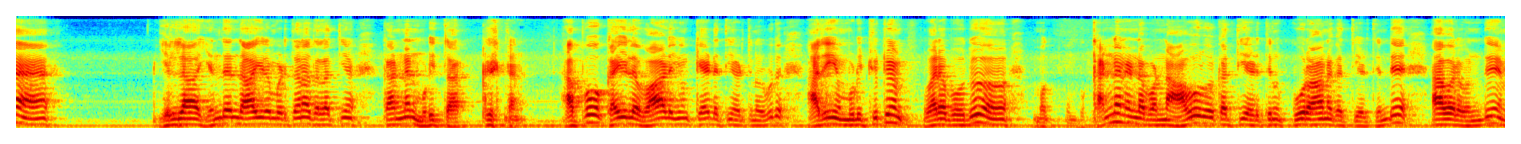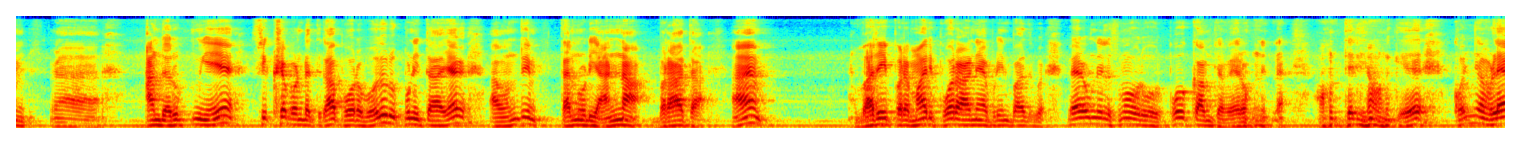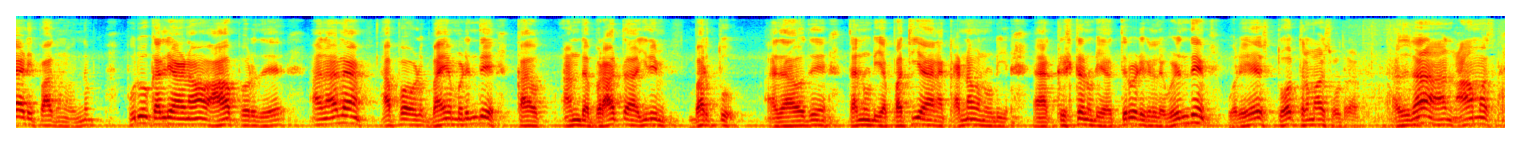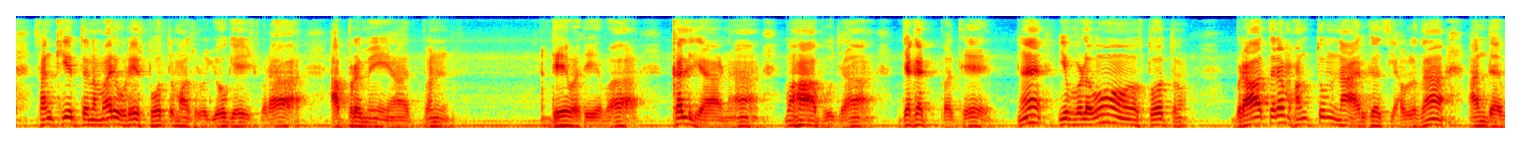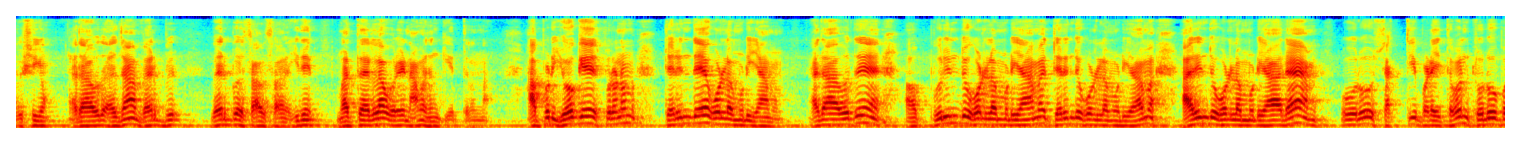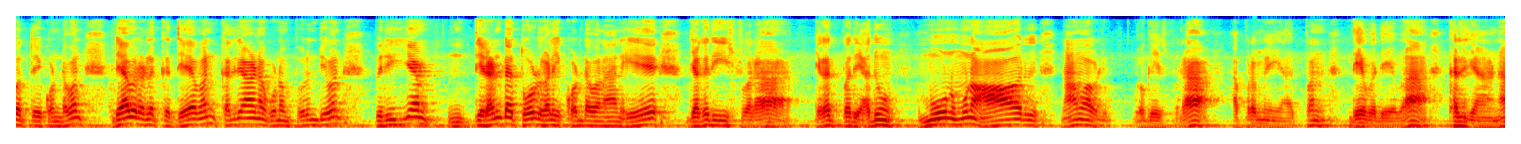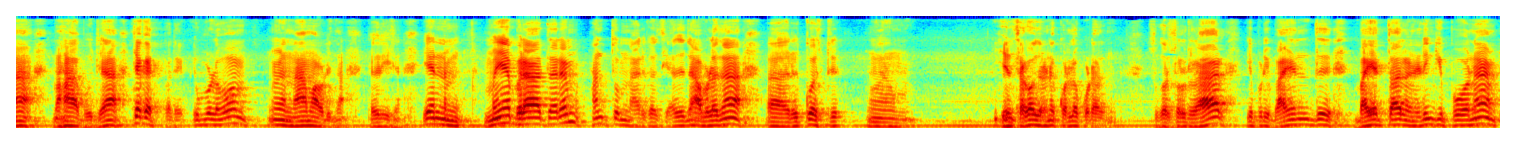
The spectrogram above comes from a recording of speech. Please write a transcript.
எல்லா எந்தெந்த ஆயுதம் எடுத்தானோ அது எல்லாத்தையும் கண்ணன் முடித்தார் கிருஷ்ணன். அப்போது கையில் வாழையும் கேடத்தையும் எடுத்துன்னு வரும்போது அதையும் முடிச்சுட்டு வரபோது கண்ணன் என்ன பண்ணால் அவர் ஒரு கத்தி எடுத்துன்னு கூறான கத்தி எடுத்துட்டு அவரை வந்து அந்த ருக்மியை சிக்ஷை பண்ணுறதுக்காக போகிற போது ருக்மிணி தாயார் வந்து தன்னுடைய அண்ணா பராதா வதைப்புற மாதிரி போகிறானே அப்படின்னு பார்த்து வேற ஒன்றும் இல்லை சும்மா ஒரு ஒரு போக்கு காமிச்சான் வேற ஒன்றும் இல்லை. அவன் தெரியும் அவனுக்கு கொஞ்சம் விளையாடி பார்க்கணும். இன்னும் புது கல்யாணம் ஆக போகிறது அதனால் அப்போ அவளுக்கு பயமடைந்து க அந்த பிராத்தா இது பர்த்து அதாவது தன்னுடைய பத்தியான கண்ணவனுடைய கிருஷ்ணனுடைய திருவடிகளில் விழுந்து ஒரே ஸ்தோத்திரமாக சொல்கிறார் அதுதான் நாம சங்கீர்த்தனை மாதிரி ஒரே ஸ்தோத்திரமாக சொல்கிறோம் யோகேஸ்வரா அப்புறமே ஆத்மன் தேவதேவா கல்யாண மகாபுஜா ஜெகத்பதே இவ்வளவும் ஸ்தோத்திரம். பிராத்தரம் ஹந்தும் நான் அர்ஹசி அவ்வளோதான் அந்த விஷயம். அதாவது அதுதான் வெர்பு வெர்பு இது. மற்ற எல்லாம் ஒரே நாமசங்கீர்த்தனம் தான். அப்படி யோகேஸ்வரனும் தெரிந்தே கொள்ள முடியாமல் அதாவது புரிந்து கொள்ள முடியாமல் தெரிந்து கொள்ள முடியாமல் அறிந்து கொள்ள முடியாத ஒரு சக்தி படைத்தவன் சுரூபத்தை கொண்டவன் தேவர்களுக்கு தேவன் கல்யாண குணம் பொருந்தியவன் பெரிய திரண்ட தோள்களை கொண்டவனானே ஜெகதீஸ்வரா. ஜெகத்பதி அதுவும் மூணு மூணு ஆறு நாமாவளி யோகேஸ்வரா அப்பிரமேயாத்மன் தேவதேவா கல்யாணா மகாபூஜா ஜெகத்பதே. இவ்வளவும் நாம தான் ஜெகதீஷன். என் மயபிராத்தரம் ஹந்தும் நார்கசி. அதுதான் அவ்வளோதான் ரிக்வஸ்ட்டு என் சகோதரனை கொல்லக்கூடாதுன்னு. சுகர் சொல்கிறார் இப்படி பயந்து பயத்தால் நெடுங்கி போன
